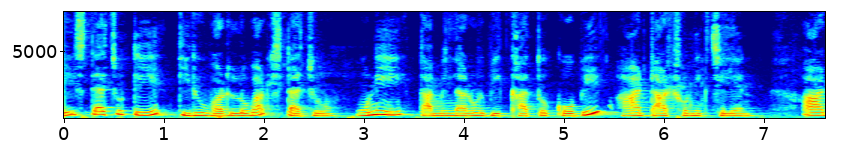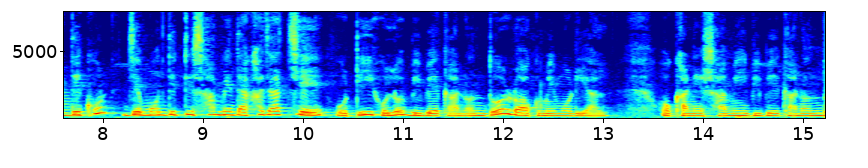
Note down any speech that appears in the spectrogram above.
এই স্ট্যাচুটি তিরুভল্লুভার স্ট্যাচু। উনি তামিলনাড়ুর বিখ্যাত কবি আর দার্শনিক ছিলেন। আর দেখুন যে মন্দিরটির সামনে দেখা যাচ্ছে ওটি হলো বিবেকানন্দ রক মেমোরিয়াল। ওখানে স্বামী বিবেকানন্দ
